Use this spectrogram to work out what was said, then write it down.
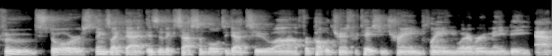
Food, stores, things like that. Is it accessible to get to uh, for public transportation, train, plane, whatever it may be? At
